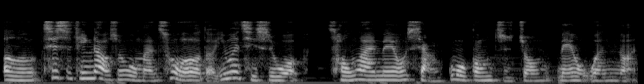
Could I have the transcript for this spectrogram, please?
呃，其实听到的时候我蛮错愕的，因为其实我从来没有想过公职中没有温暖。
